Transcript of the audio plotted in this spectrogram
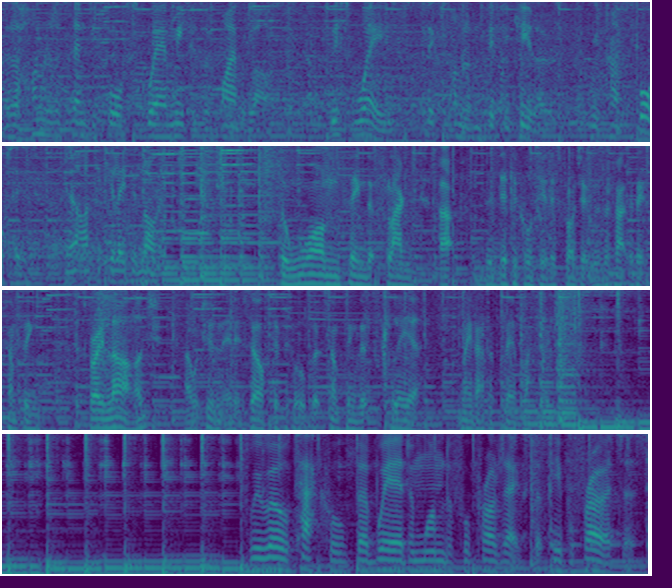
There's 174 square meters of fiberglass. This weighs 650 kilos. We transport it in an articulated lorry. The one thing that flagged up the difficulty of this project was the fact that it's something that's very large, uh, which isn't in itself difficult, but something that's clear, made out of clear plastic. We will tackle the weird and wonderful projects that people throw at us.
